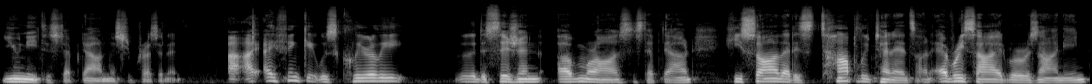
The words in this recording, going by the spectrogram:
You need to step down, Mr. President. I, I think it was clearly the decision of Morales to step down. He saw that his top lieutenants on every side were resigning,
